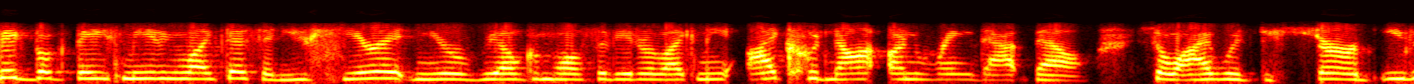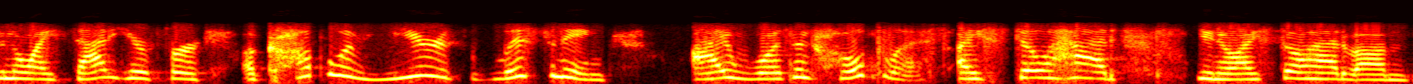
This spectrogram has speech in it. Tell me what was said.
big book based meeting like this and you hear it and you're a real compulsive eater like me, I could not unring that bell. So I was disturbed. Even though I sat here for a couple of years listening, I wasn't hopeless. I still had, you know, I still had, um,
